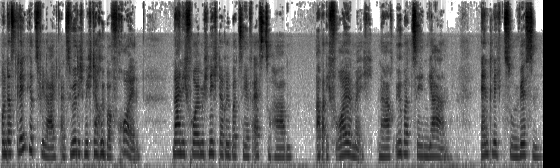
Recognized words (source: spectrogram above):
Und das klingt jetzt vielleicht, als würde ich mich darüber freuen. Nein, ich freue mich nicht darüber, CFS zu haben aber ich freue mich, nach über zehn Jahren endlich zu wissen,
